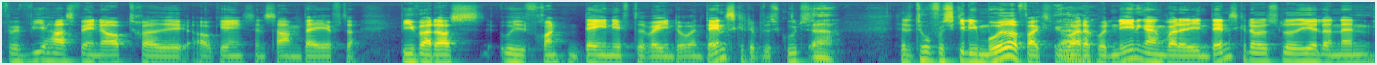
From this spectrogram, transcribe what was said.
for vi har også været optræde i Afghanistan sammen bagefter. Vi var der også ude i fronten dagen efter, hvor en, der var en dansker, der blev skudt. Ja. Så det er to forskellige måder faktisk. Vi ja. var der på den ene gang, var der en dansker, der var slået ihjel, og den anden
